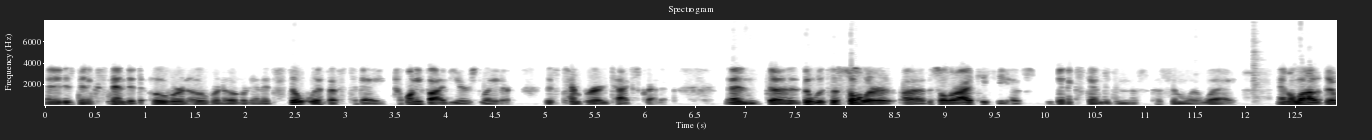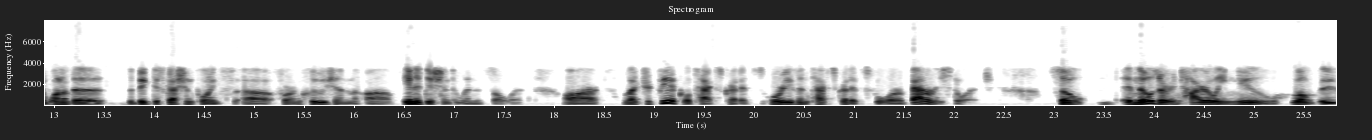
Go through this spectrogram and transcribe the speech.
and it has been extended over and over and over again. It's still with us today, 25 years later. This temporary tax credit, and the the, the solar uh, the solar ITC has been extended in this, a similar way. And a lot of the one of the the big discussion points uh, for inclusion, uh, in addition to wind and solar, are electric vehicle tax credits or even tax credits for battery storage. So, and those are entirely new. Well, the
